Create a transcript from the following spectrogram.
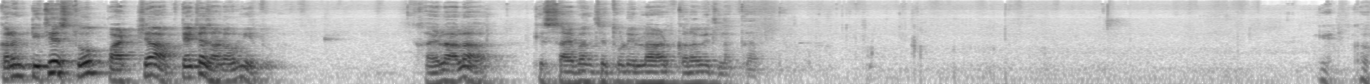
कारण तिथेच तो पाठच्या आपट्याच्या झाडावरून येतो. खायला आला की साहेबांचे थोडे लाड करावेच लागतात. ये, cool.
